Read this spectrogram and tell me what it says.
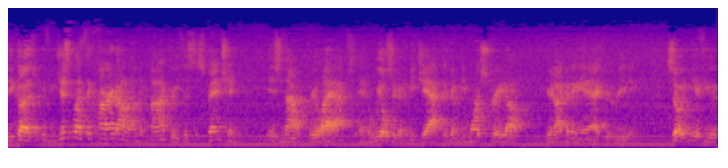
Because if you just let the car down on the concrete, the suspension is now relaxed and the wheels are gonna be jacked, they're gonna be more straight up. You're not gonna get an accurate reading. So if you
